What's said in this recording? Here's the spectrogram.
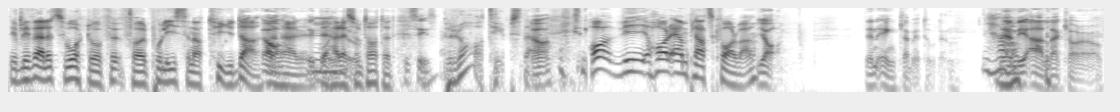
Det blir väldigt svårt då för, för polisen att tyda Ja, den här, det det, här resultatet. Precis. Bra tips där. Ja. Ha, vi har en plats kvar va? Ja, den enkla metoden. Den vi alla klarar av.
